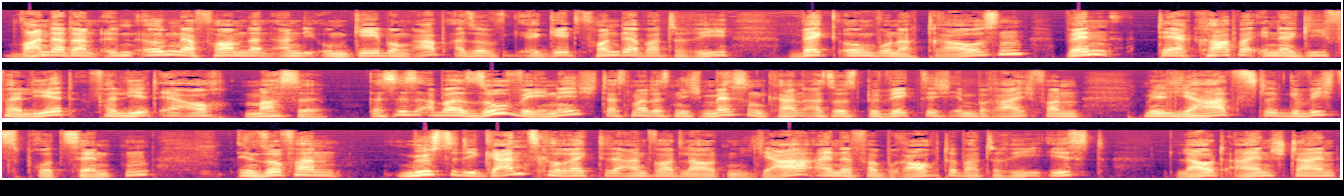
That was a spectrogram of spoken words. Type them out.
wandert dann in irgendeiner Form dann an die Umgebung ab, also er geht von der Batterie weg irgendwo nach draußen. Wenn der Körper Energie verliert, verliert er auch Masse. Das ist aber so wenig, dass man das nicht messen kann, also es bewegt sich im Bereich von Milliardstel Gewichtsprozenten. Insofern müsste die ganz korrekte Antwort lauten, ja, eine verbrauchte Batterie ist laut Einstein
